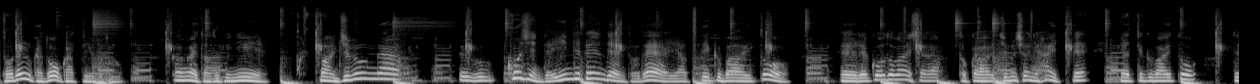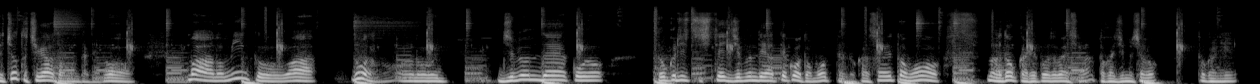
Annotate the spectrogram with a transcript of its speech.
取れるかどうかっていうことを考えた時に、まあ、自分が個人でインディペンデントでやっていく場合と、えレコード会社とか事務所に入ってやっていく場合とでちょっと違うと思うんだけどまああのミンクはどうなの？あの自分でこう独立して自分でやっていこうと思ってるのかそれとも、まあ、どっかレコード会社とか事務所とかに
